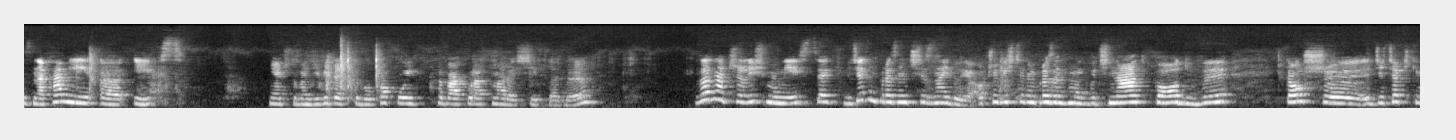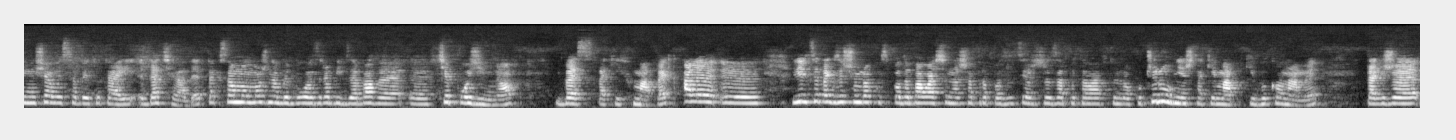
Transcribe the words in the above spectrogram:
znakami e, X. Nie wiem, czy tu będzie widać, to był pokój, chyba akurat Marysi wtedy. Zaznaczyliśmy miejsce, gdzie ten prezent się znajduje. Oczywiście ten prezent mógł być nad, pod, wy. To już y, dzieciaczki musiały sobie tutaj dać radę. Tak samo można by było zrobić zabawę y, w ciepło-zimno. bez takich mapek, ale y, Lilce tak w zeszłym roku spodobała się nasza propozycja, że zapytała w tym roku, czy również takie mapki wykonamy. Także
